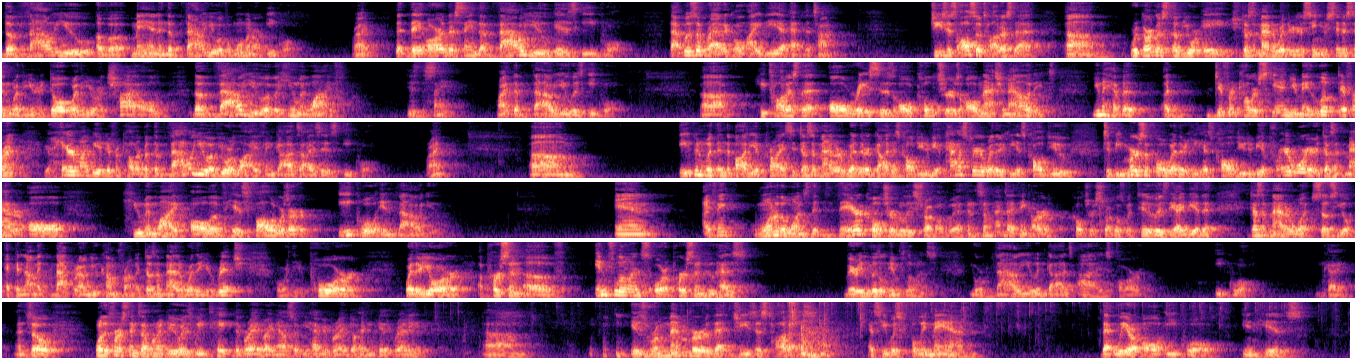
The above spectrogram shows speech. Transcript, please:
the value of a man and the value of a woman are equal, right? That they are the same. The value is equal. That was a radical idea at the time. Jesus also taught us that um, regardless of your age, it doesn't matter whether you're a senior citizen, whether you're an adult, whether you're a child, the value of a human life is the same, right? The value is equal. Uh, he taught us that all races, all cultures, all nationalities, you may have a, a different color skin, you may look different, your hair might be a different color, but the value of your life in God's eyes is equal, right? Um, even within the body of Christ, it doesn't matter whether God has called you to be a pastor, whether he has called you to be merciful, whether he has called you to be a prayer warrior, it doesn't matter. All human life, all of his followers are equal in value. And I think one of the ones that their culture really struggled with, and sometimes I think our culture struggles with too, is the idea that it doesn't matter what socioeconomic background you come from. It doesn't matter whether you're rich or whether you're poor, whether you're a person of influence or a person who has very little influence. Your value in God's eyes are equal. Okay? And so one of the first things I want to do is we take the bread right now. So if you have your bread, go ahead and get it ready. Um, is remember that Jesus taught us, as he was fully man, that we are all equal in his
